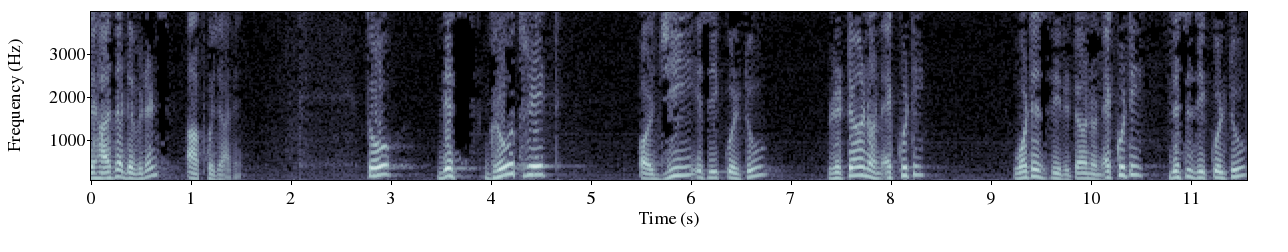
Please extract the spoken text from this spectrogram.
لہذا ڈویڈنڈس آپ کو جا رہے ہیں تو this growth rate or G is equal to return on equity what is the return on equity this is equal to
